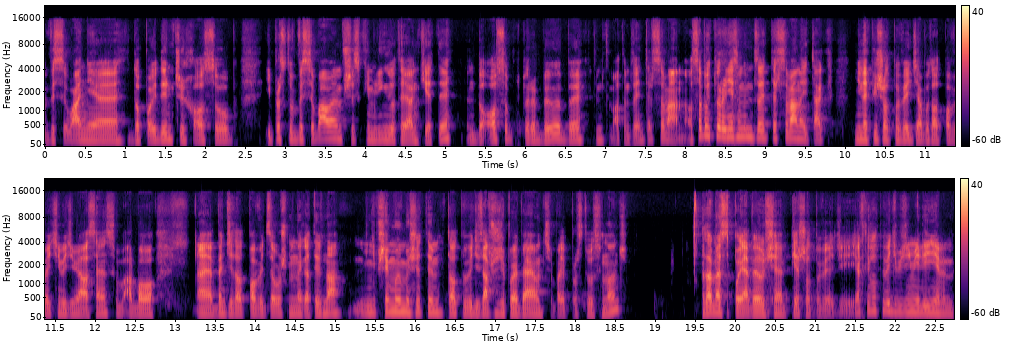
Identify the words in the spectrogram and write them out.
wysyłanie do pojedynczych osób i po prostu wysyłałem wszystkim link do tej ankiety do osób, które byłyby tym tematem zainteresowane. Osoby, które nie są tym zainteresowane i tak nie napiszę odpowiedzi, albo ta odpowiedź nie będzie miała sensu, albo e, będzie ta odpowiedź załóżmy negatywna. Nie przejmujmy się tym, te odpowiedzi zawsze się pojawiają, trzeba je po prostu usunąć. Natomiast pojawią się pierwsze odpowiedzi. Jak tych odpowiedzi będziemy mieli, nie wiem,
